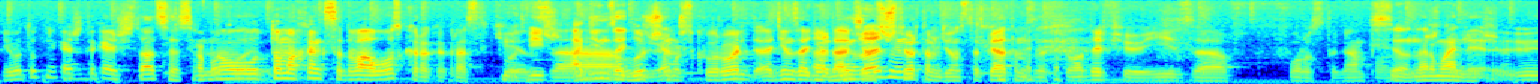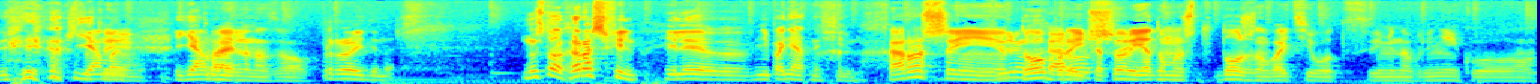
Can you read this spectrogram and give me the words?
И вот тут, мне кажется, такая ситуация Ну, сработала. у Тома Хэнкса два Оскара как раз таки Вот видишь, за один за один, лучшую да? мужскую роль. Один за один, да, Один в за один? 94-м, 95-м за Филадельфию и за Фореста Гампа. Все, нормально. Яма, яма Правильно назвал. пройдена. Ну что, хороший фильм или э, непонятный фильм? Хороший, Фильм добрый, хороший. который, я думаю, что должен войти вот именно в линейку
